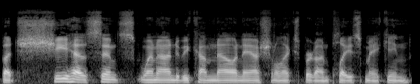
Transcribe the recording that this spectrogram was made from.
but she has since went on to become now a national expert on placemaking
